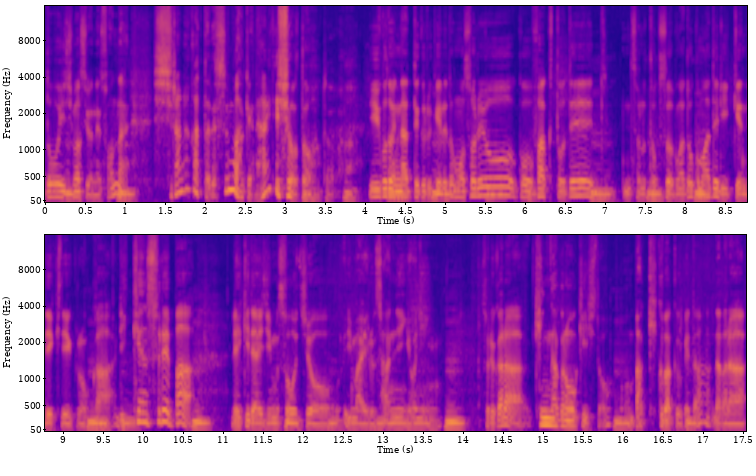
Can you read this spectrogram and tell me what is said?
同意しますよね、そんな知らなかったで済むわけないでしょうと、いうこと。になってくるけれども、それをこうファクトで、その特捜部がどこまで立件できていくのか、立件すれば、歴代事務総長、今いる3人、4人、それから金額の大きい人、バッキックバック受けた、だから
